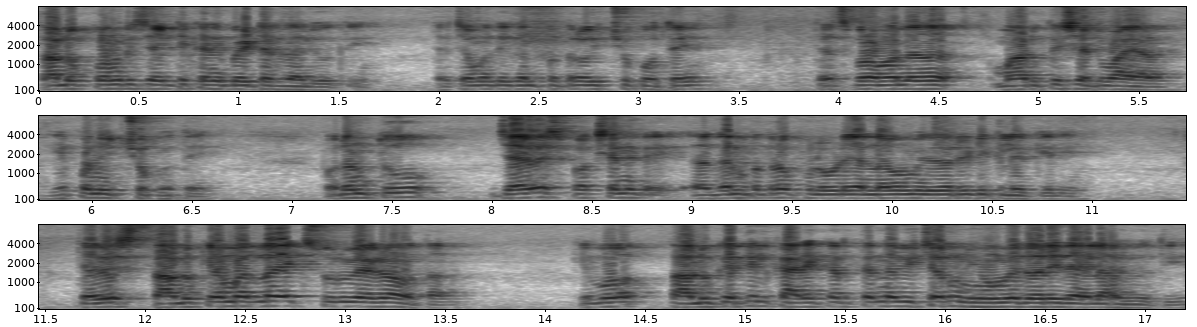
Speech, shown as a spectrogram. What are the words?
तालुका काँग्रेस या ठिकाणी बैठक झाली होती. त्याच्यामध्ये गणपतराव इच्छुक होते. त्याचप्रमाणे मारुती शेटवायाळ हे पण इच्छुक होते. परंतु ज्यावेळेस पक्षाने गणपतराव फुलवडे यांना उमेदवारी डिक्लेअर केली त्यावेळेस तालुक्यामधला एक सूर वेगळा होता. की बुवा तालुक्यातील कार्यकर्त्यांना विचारून ही उमेदवारी द्यायला हवी होती.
